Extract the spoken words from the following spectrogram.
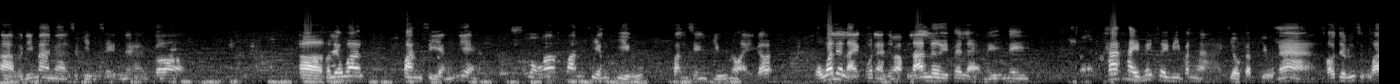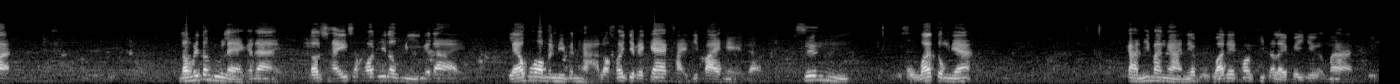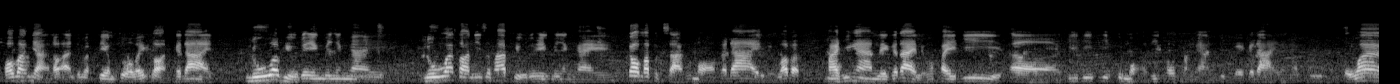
อ่าวันนี้มางานสกินเซนนะครับก็เอ่อเขาเรียกว่าฟังเสียงเนี่ยเขาบอกว่าฟังเสียงผิว ฟังเสียงผิวหน่อยก็ผมว่าหลาย ๆ คนอาจจะแบบละเลยไปแหละในใน ถ้าใครไม่เคยมีปัญหาเกี่ยวกับผิวหน้า เขาจะรู้สึกว่า เราไม่ต้องดูแลก็ได้ เราใช้เฉพาะที่เรามีก็ได้ แล้วพอมันมีปัญหาเราค่อยจะไปแก้ไขที่ปลายเหตุอะซึ่งผมว่าตรงเนี้ย การที่มางานเนี้ยผมว่าได้ข้อคิดอะไรไปเยอะมาก เพราะบางอย่างเราอาจจะแบบเตรียมตัวไว้ก่อนก็ได้ รู้ว่าผิวตัวเองเป็นยังไง รู้ว่าตอนนี้สภาพผิวตัวเองเป็นยังไง ก็มาปรึกษาคุณหมอก็ได้ หรือว่าแบบมาที่งานเลยก็ได้ หรือว่าไปที่เอ่อที่ที่ที่คุณหมอที่เขาทำงานอยู่เลยก็ได้นะครับผมว่า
